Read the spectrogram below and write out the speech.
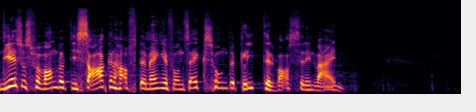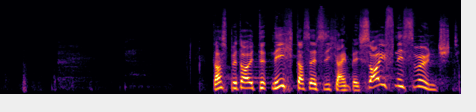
Und Jesus verwandelt die sagenhafte Menge von 600 Liter Wasser in Wein. Das bedeutet nicht, dass er sich ein Besäufnis wünscht.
